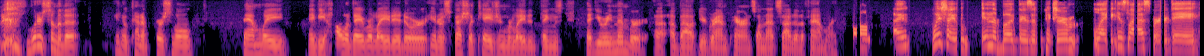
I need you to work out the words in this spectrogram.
what are some of the you know kind of personal, family, maybe holiday related or you know special occasion related things that you remember uh, about your grandparents on that side of the family? I wish I in the book there's a picture like his last birthday.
